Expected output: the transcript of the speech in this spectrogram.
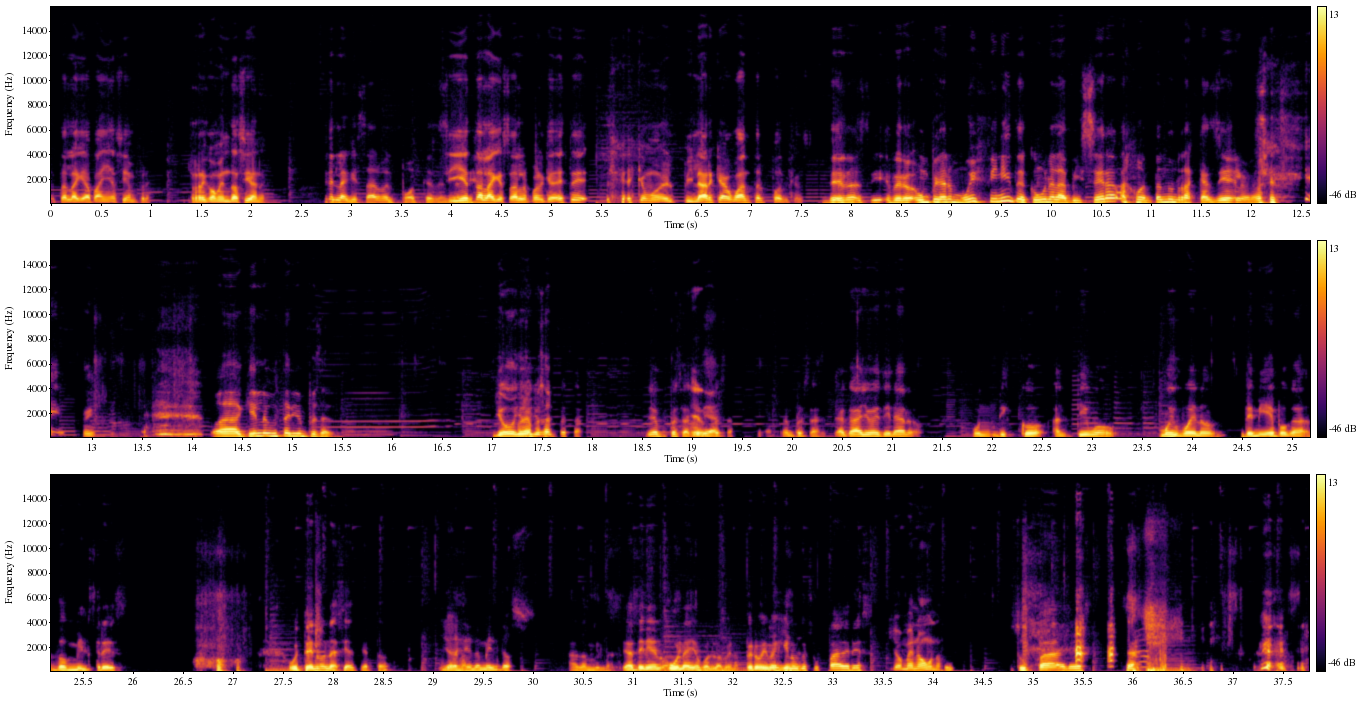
Esta es la que apaña siempre. Recomendaciones. Esta es la que salva el podcast. Sí, esta es la que sale el podcast. Este es como el pilar que aguanta el podcast. Verdad, sí, pero un pilar muy finito, es como una lapicera aguantando un rascacielos, ¿no? Sí. ¿A quién le gustaría empezar? Yo, yo, voy a empezar. empezar. Yo voy a empezar, yo voy a empezar. Voy a empezar. Acá yo voy a tirar un disco antiguo, muy bueno, de mi época, 2003. Ustedes no nacían, ¿cierto? Yo Yo nací en 2002. A 2002. Ya tenían un año por lo menos. Pero me imagino que sus padres, Yo menos uno. sus padres.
